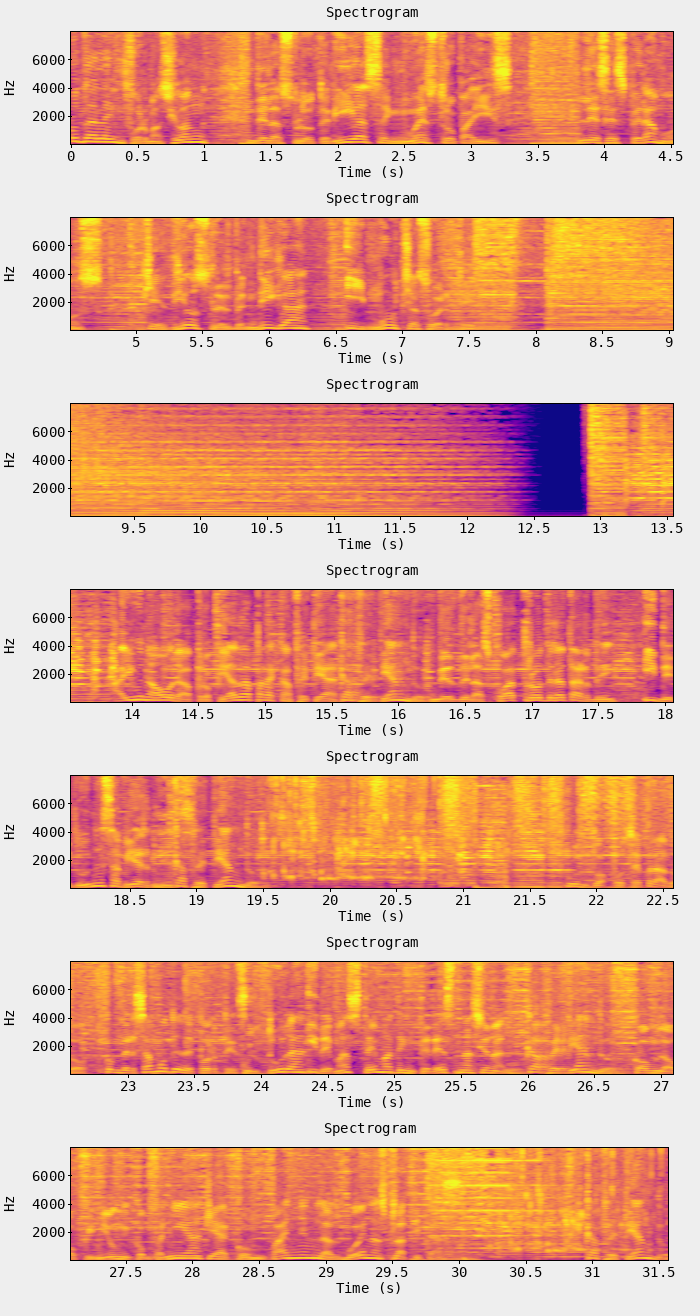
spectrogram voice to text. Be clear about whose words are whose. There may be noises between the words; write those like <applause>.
Speaker 1: Toda la información de las loterías en nuestro país. Les esperamos. Que Dios les bendiga y mucha suerte. Hay una hora apropiada para cafetear. Cafeteando. Desde las 4 de la tarde y de lunes a viernes. Cafeteando. Junto a José Prado, conversamos de deportes, cultura y demás temas de interés nacional. Cafeteando, con la opinión y compañía que acompañan las buenas pláticas. Cafeteando.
